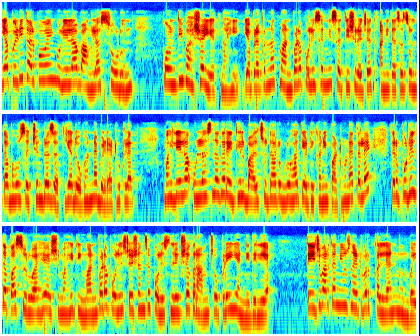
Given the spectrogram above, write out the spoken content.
या पीडित अल्पवयीन मुलीला बांगला सोडून कोणती भाषा येत नाही? या प्रकरणात मानपाडा पोलिसांनी सतीश रजत आणि त्याचा चुलता भाऊ सचिन रजत या दोघांना बेड्या ठोकल्यात. महिलेला उल्हासनगर येथील बालसुधार गृहात या ठिकाणी पाठवण्यात आलंय. तर पुढील तपास सुरू आहे अशी माहिती मानपाडा पोलीस स्टेशनचे पोलीस निरीक्षक राम चोपडे यांनी दिली आहे. Tejvarta news network Kalyan Mumbai.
